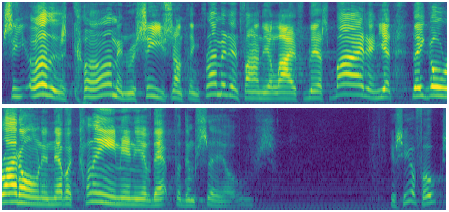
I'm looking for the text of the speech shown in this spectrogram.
See others come and receive something from it and find their life blessed by it, and yet they go right on and never claim any of that for themselves. You see, folks?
